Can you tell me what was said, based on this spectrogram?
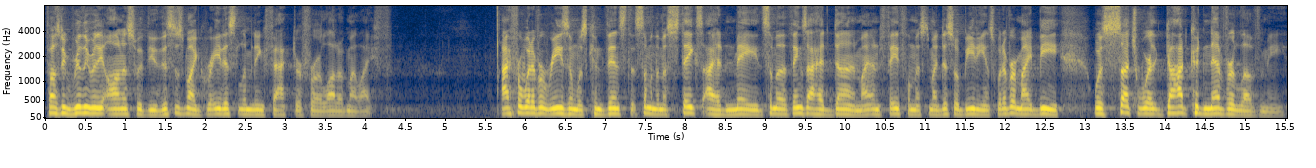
If I was to be really, really honest with you, this is my greatest limiting factor for a lot of my life. I, for whatever reason, was convinced that some of the mistakes I had made, some of the things I had done, my unfaithfulness, my disobedience, whatever it might be, was such where God could never love me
